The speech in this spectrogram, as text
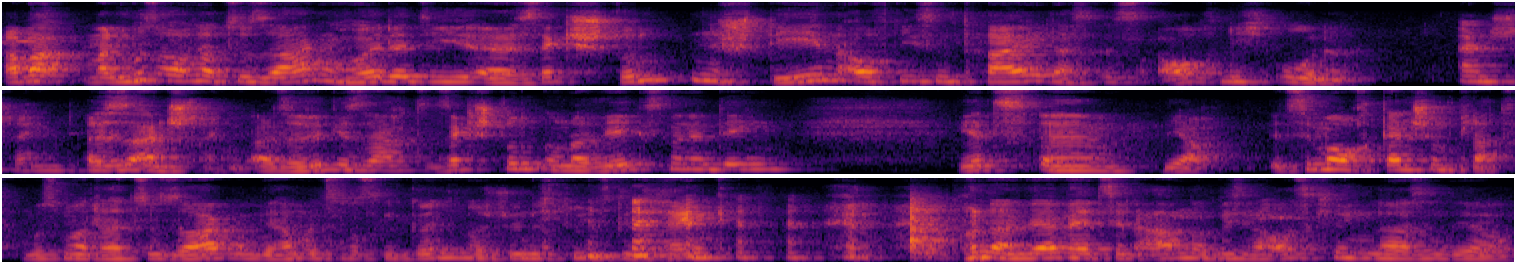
Aber man muss auch dazu sagen, heute die äh, sechs Stunden stehen auf diesem Teil, das ist auch nicht ohne. Anstrengend. Es ist anstrengend. Also wie gesagt, sechs Stunden unterwegs mit dem Ding. Jetzt, äh, ja, jetzt sind wir auch ganz schön platt, muss man dazu sagen. Und wir haben uns was gegönnt, ein schönes kühles Getränk. und dann werden wir jetzt den Abend noch ein bisschen ausklingen lassen. Ja.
